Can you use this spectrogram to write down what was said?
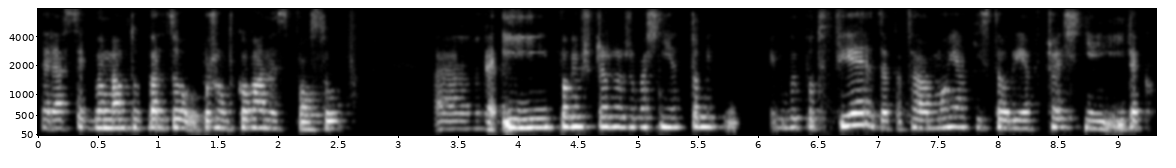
Teraz jakby mam to w bardzo uporządkowany sposób. I powiem szczerze, że właśnie to mi jakby potwierdza ta cała moja historia wcześniej i tak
